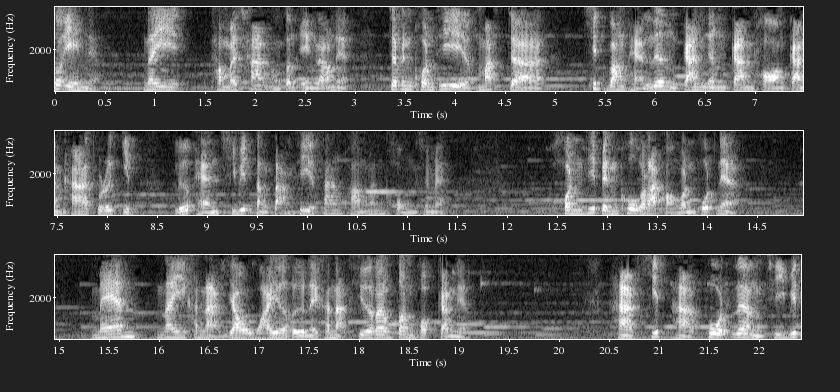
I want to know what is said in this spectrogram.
ตัวเองเนี่ยในธรรมชาติของตนเองแล้วเนี่ยจะเป็นคนที่มักจะคิดวางแผนเรื่องการเงินการทองการค้าธุรกิจ หรือแผนชีวิตต่างๆ ที่สร้างความมั่นคงใช่ไหมคนที่เป็นคู่รักของวันพุธเนี่ยแม้นในขณะเยาว์วัยหรือในขณะที่เริ่มต้นคบกันเนี่ย หากคิดหากพูดเรื่องชีวิต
